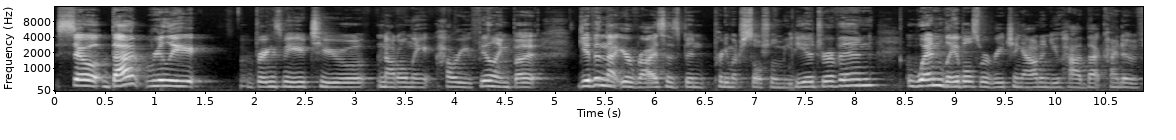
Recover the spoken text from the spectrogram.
So that really brings me to not only how are you feeling, but given that your rise has been pretty much social media driven, when labels were reaching out and you had that kind of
